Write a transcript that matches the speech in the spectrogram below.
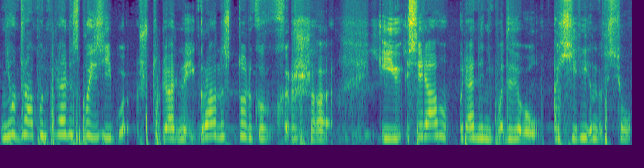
Нил Дракман, реально спасибо, что реально игра настолько хороша. И сериал реально не подвел. Охеренно все.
